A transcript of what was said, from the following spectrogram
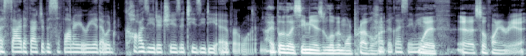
a side effect of a sulfonylurea that would cause you to choose a TZD over one? Hypoglycemia is a little bit more prevalent Hypoglycemia. with uh, sulfonylurea.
